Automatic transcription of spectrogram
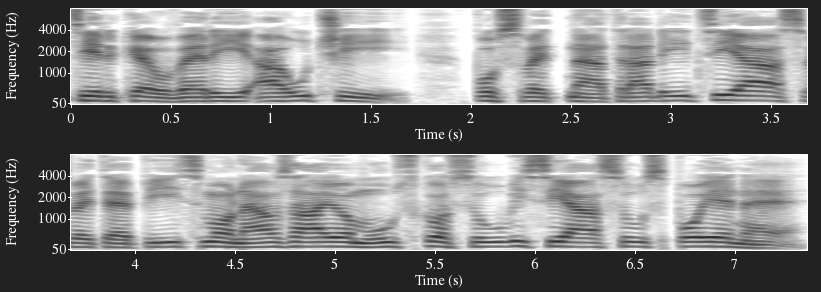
Cirkev verí a učí. Posvetná tradícia a sveté písmo navzájom úzko súvisia a sú spojené.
